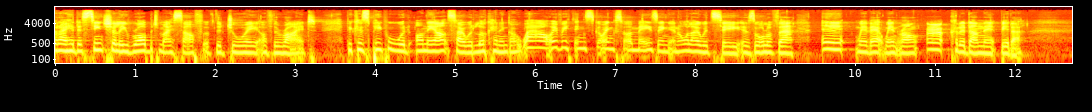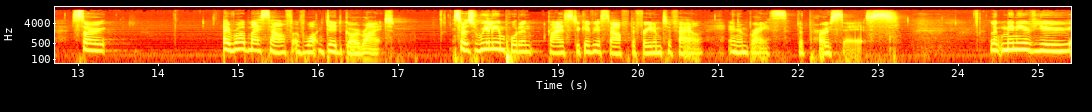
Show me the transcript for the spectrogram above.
that I had essentially robbed myself of the joy of the ride. Because people would, on the outside, would look in and go, wow, everything's going so amazing. And all I would see is all of the, eh, where that went wrong, eh, could have done that better. So I robbed myself of what did go right. So it's really important, guys, to give yourself the freedom to fail and embrace the process. Look, many of you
